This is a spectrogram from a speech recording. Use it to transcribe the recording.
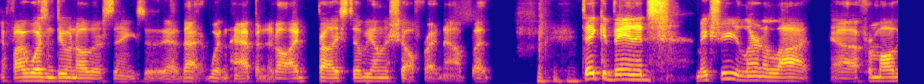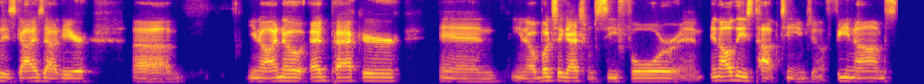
if I wasn't doing all those things, uh, that wouldn't happen at all. I'd probably still be on the shelf right now. But take advantage. Make sure you learn a lot uh, from all these guys out here. Uh, you know, I know Ed Packer and you know a bunch of guys from C4 and and all these top teams. You know, phenoms.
